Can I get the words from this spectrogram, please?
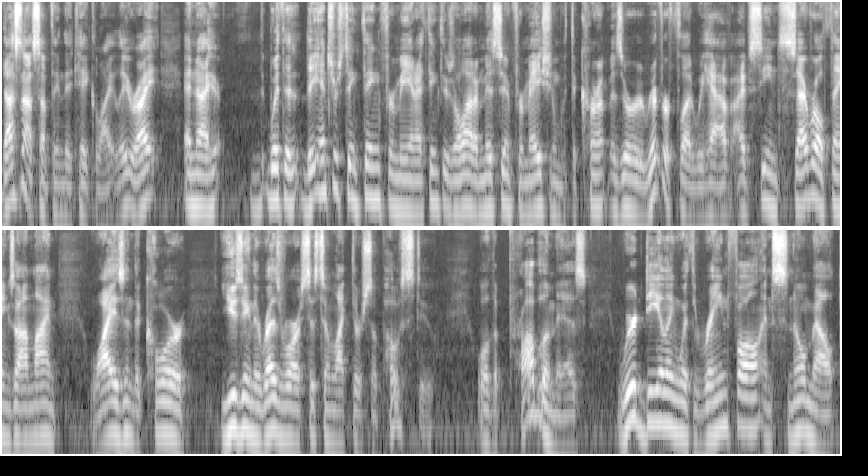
that's not something they take lightly, right? And I, with the, the interesting thing for me, and I think there's a lot of misinformation with the current Missouri River flood we have. I've seen several things online. Why isn't the Corps using the reservoir system like they're supposed to? Well, the problem is we're dealing with rainfall and snowmelt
